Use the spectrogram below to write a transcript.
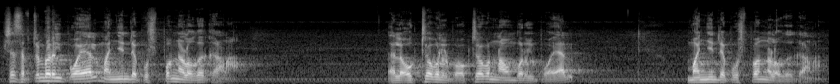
പക്ഷെ സെപ്റ്റംബറിൽ പോയാൽ മഞ്ഞിന്റെ പുഷ്പങ്ങളൊക്കെ കാണാം. അല്ല ഒക്ടോബറിൽ ഒക്ടോബർ നവംബറിൽ പോയാൽ മഞ്ഞിന്റെ പുഷ്പങ്ങളൊക്കെ കാണാം.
